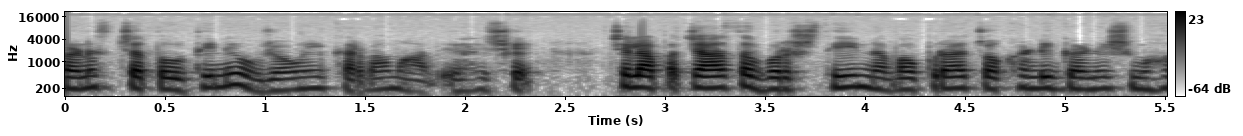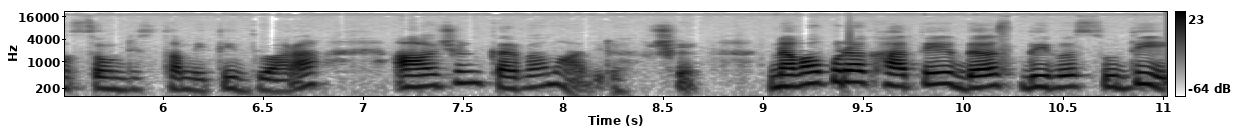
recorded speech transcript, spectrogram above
ગણેશ ચતુર્થીની ઉજવણી કરવામાં આવી રહી છે. છેલ્લા પચાસ વર્ષથી નવાપુરા ચોખંડી ગણેશ મહોત્સવની સમિતિ દ્વારા આયોજન કરવામાં આવી રહ્યું છે. નવાપુરા ખાતે દસ દિવસ સુધી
